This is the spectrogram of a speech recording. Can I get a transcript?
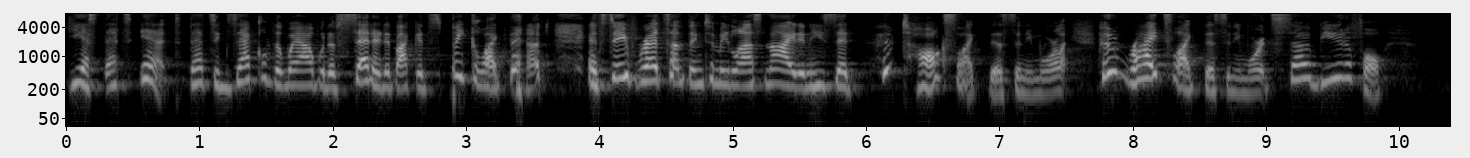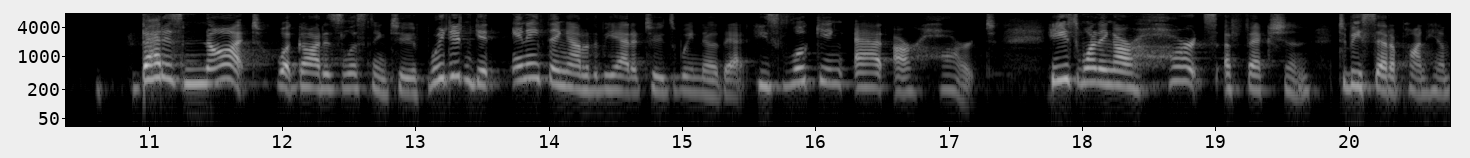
yes, that's it. That's exactly the way I would have said it if I could speak like that. And Steve read something to me last night and he said, Who talks like this anymore? Like, who writes like this anymore? It's so beautiful. That is not what God is listening to. If we didn't get anything out of the Beatitudes, we know that. He's looking at our heart. He's wanting our heart's affection to be set upon Him,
